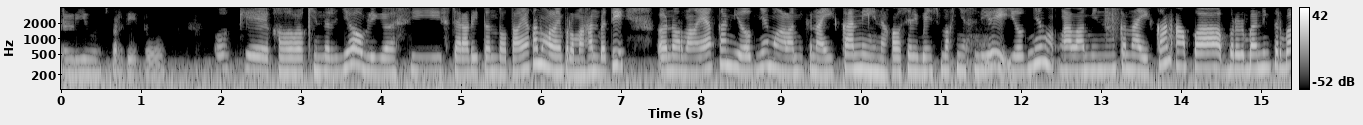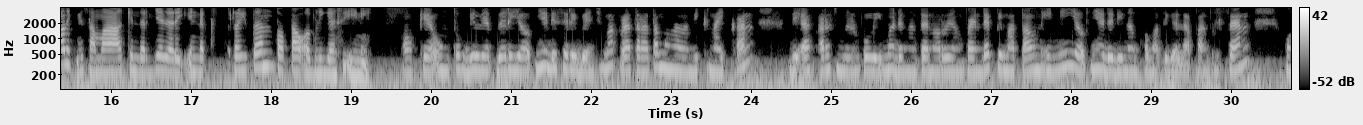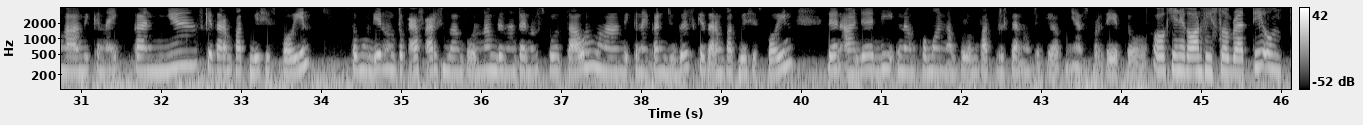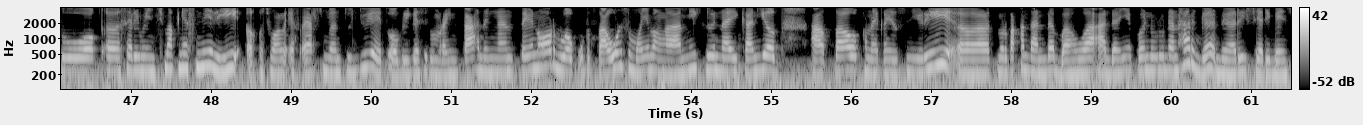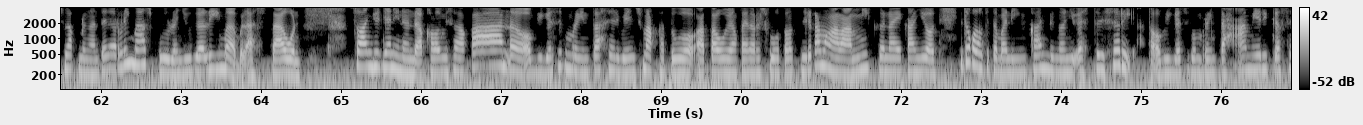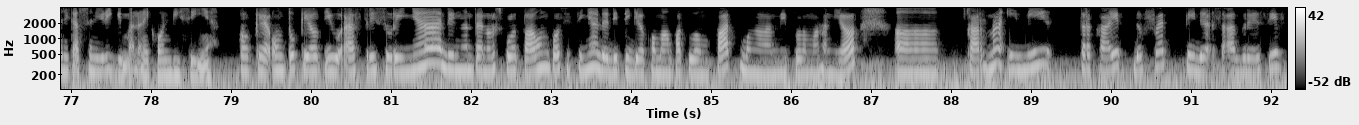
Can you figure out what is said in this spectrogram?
triliun seperti itu. Oke, kalau kinerja obligasi secara return totalnya kan mengalami pelemahan, berarti e, normalnya kan yieldnya mengalami kenaikan nih. Nah, kalau seri benchmarknya sendiri, yieldnya ngalamin kenaikan apa berbanding terbalik nih sama kinerja dari indeks return total obligasi ini? Oke, untuk dilihat dari yieldnya di seri benchmark rata-rata mengalami kenaikan di FR95 dengan tenor yang pendek 5 tahun ini yieldnya ada di 6,38 mengalami kenaikannya sekitar 4 basis point Kemudian untuk FR96 dengan tenor 10 tahun mengalami kenaikan juga sekitar 4 basis point dan ada di 6,64% untuk yieldnya seperti itu. Oke nih kawan Visto berarti untuk uh, seri benchmarknya sendiri uh, kecuali FR97 yaitu obligasi pemerintah dengan tenor 20 tahun semuanya mengalami kenaikan yield atau kenaikan yield sendiri uh, merupakan tanda bahwa adanya penurunan harga dari seri benchmark dengan tenor 5, 10 dan juga 15 tahun tahun. Selanjutnya nih Nanda, kalau misalkan uh, obligasi pemerintah dari benchmark atau atau yang tenor 10 tahun sendiri kan mengalami kenaikan yield. Itu kalau kita bandingkan dengan US Treasury atau obligasi pemerintah Amerika Serikat sendiri gimana nih kondisinya? Oke, untuk yield US Treasury-nya dengan tenor 10 tahun posisinya ada di 3,44 mengalami pelemahan yield uh, karena ini terkait the Fed tidak seagresif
